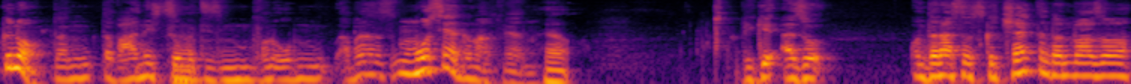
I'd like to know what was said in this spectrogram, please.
genau, dann da war nichts so mit diesem von oben, aber das muss ja gemacht werden. ja. Wie, also und dann hast du es gecheckt und dann war so,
